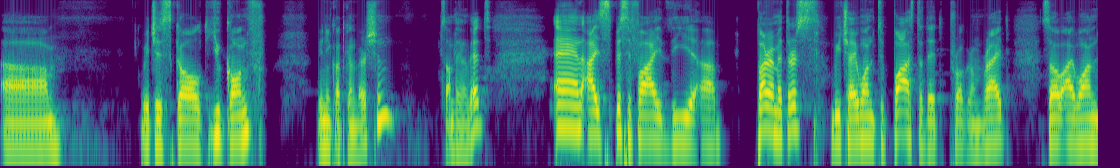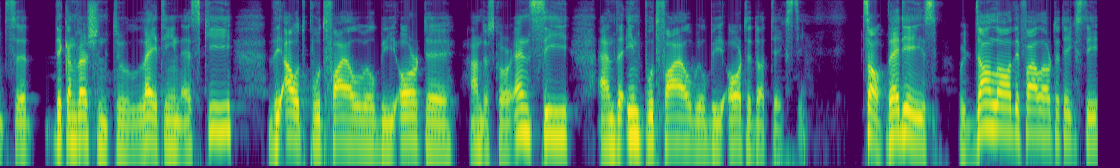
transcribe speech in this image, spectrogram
um, which is called uconv, Unicode conversion, something like that. and I specify the uh, parameters which I want to pass to that program, right? So I want uh, the conversion to Latin ASCII. The output file will be orte underscore nc, and the input file will be orte.txt. So the idea is we download the file orte.txt,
